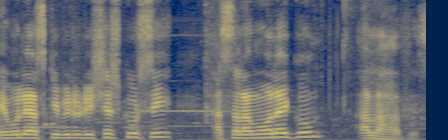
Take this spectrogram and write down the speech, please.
এই বলে আজকে ভিডিওটি শেষ করছি। আসসালামু আলাইকুম, আল্লাহ হাফিজ।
